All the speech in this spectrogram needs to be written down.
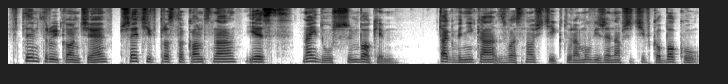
W tym trójkącie przeciwprostokątna jest najdłuższym bokiem. Tak wynika z własności, która mówi, że naprzeciwko boku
